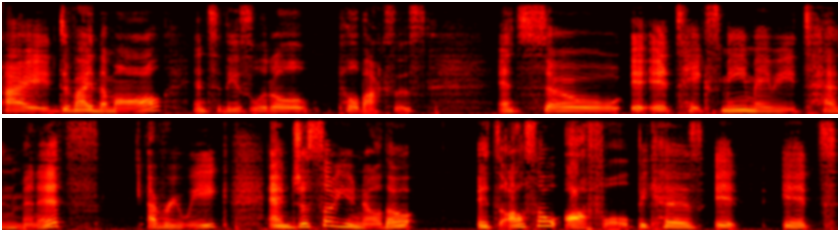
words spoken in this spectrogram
I divide them all into these little pill boxes. And so it, it takes me maybe 10 minutes every week. And just so you know though, it's also awful because it it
